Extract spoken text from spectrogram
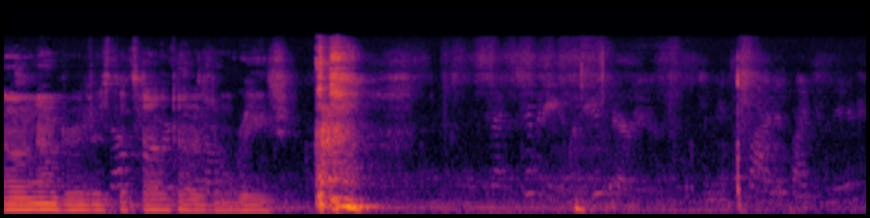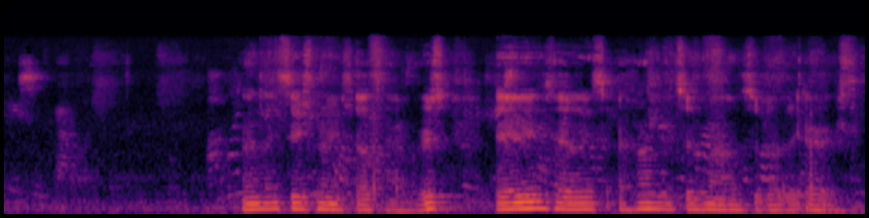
oh, no numbers that cell towers don't reach. Unlike stationary self-timers, hundreds of miles above the Earth.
